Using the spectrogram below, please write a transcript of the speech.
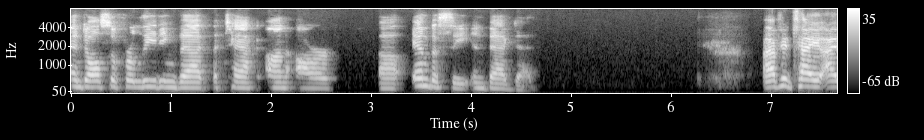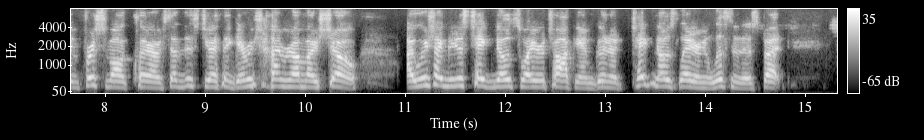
and also for leading that attack on our uh, embassy in Baghdad. I have to tell you, I first of all, Clare, I've said this to you, I think every time you're on my show. I wish I could just take notes while you're talking. I'm going to take notes later and listen to this, but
